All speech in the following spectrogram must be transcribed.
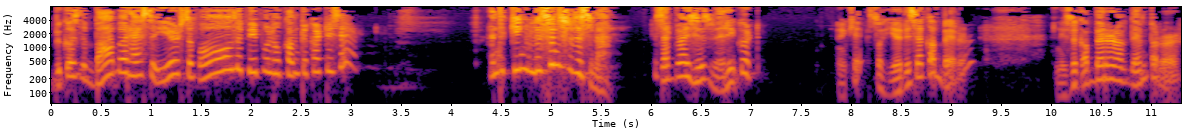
Because the barber has the ears of all the people who come to cut his hair. And the king listens to this man. His advice is very good. Okay, so here is a cupbearer. And he's a cupbearer of the emperor.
